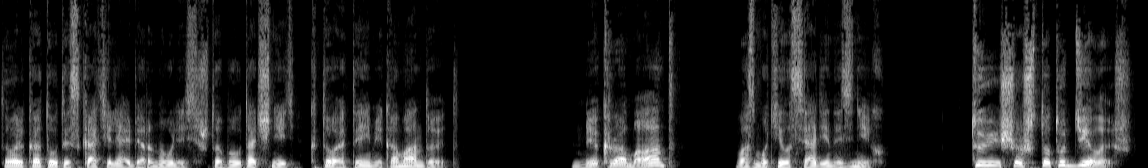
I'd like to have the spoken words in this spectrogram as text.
Только тут искатели обернулись, чтобы уточнить, кто это ими командует. «Некромант?» Возмутился один из них. «Ты еще что тут делаешь?»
